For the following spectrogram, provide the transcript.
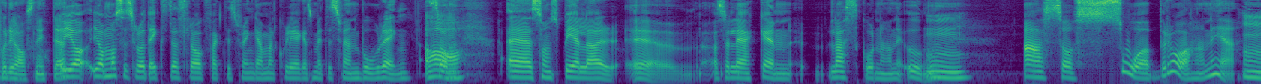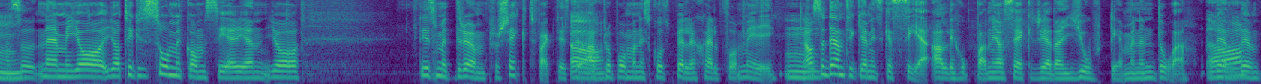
på det avsnittet. Och jag, jag måste slå ett extra slag faktiskt för en gammal kollega som heter Sven Boräng. Som, eh, som spelar eh, alltså läkaren Lassgård när han är ung. Mm. Alltså så bra han är. Alltså, nej, men jag, jag tycker så mycket om serien. Jag, det är som ett drömprojekt faktiskt. Ja. Apropå om man är skådespelare själv får med i. Alltså den tycker jag ni ska se allihopa. Ni har säkert redan gjort det men ändå. Ja. Den, den,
